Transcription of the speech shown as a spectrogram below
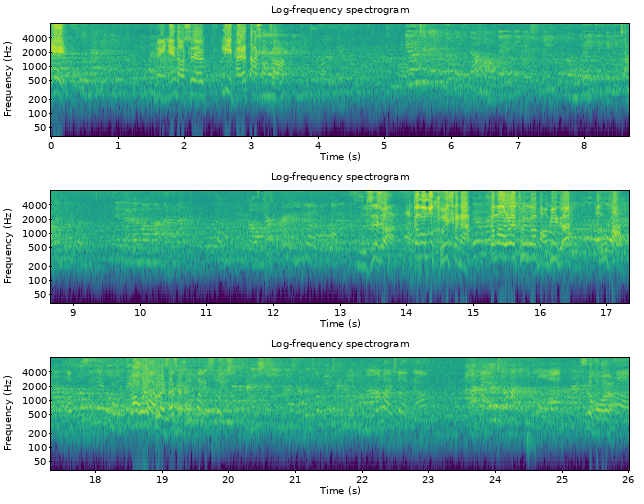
？E 每年都是立牌的大厂商。因为这边可能会比较好飞，那边是密封的，我已经给你找了一个很简单的方法，来三，好三二一。斧子是吧？刚刚没看出呢，刚刚我来看个旁边个我来看啥子呢？坏摄呀，男士一个小的周边产品好吗？坏好了，没有折好了。好啊。是好的，呃，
